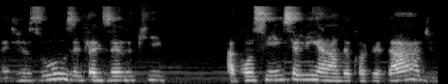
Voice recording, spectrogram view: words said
Mas Jesus, ele está dizendo que a consciência alinhada com a verdade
